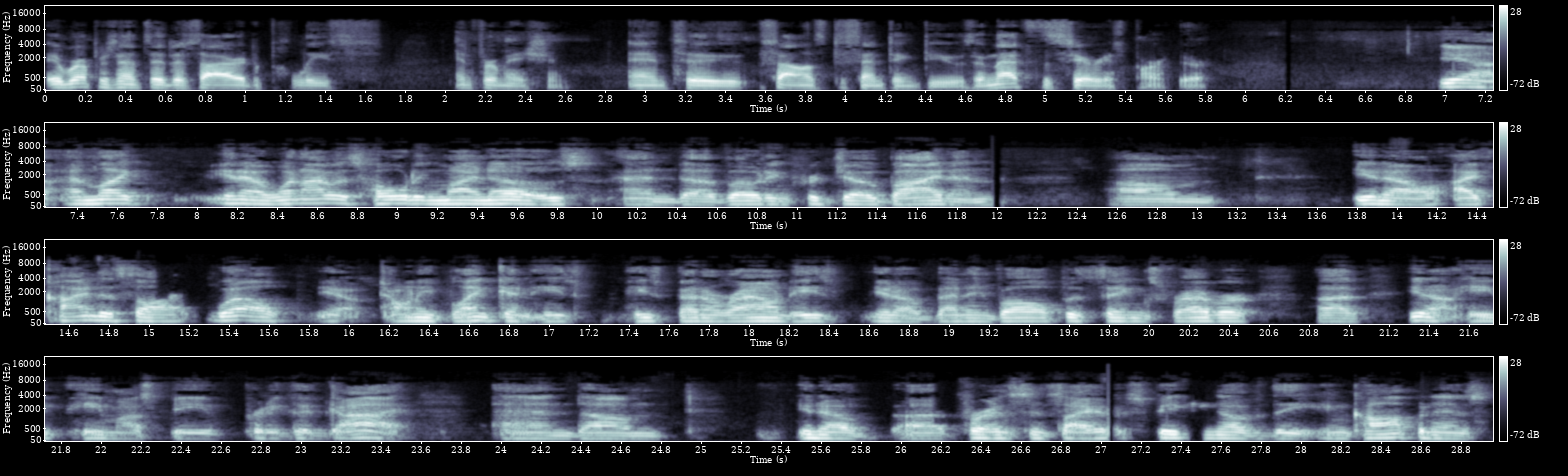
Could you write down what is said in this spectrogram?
it represents a desire to police information and to silence dissenting views, and that's the serious part there. Yeah, and like you know, when I was holding my nose and uh, voting for Joe Biden, um, you know, I kind of thought, well, you know, Tony Blinken, he's he's been around, he's you know been involved with things forever. Uh, you know, he he must be a pretty good guy. And um, you know, uh, for instance, I speaking of the incompetence,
